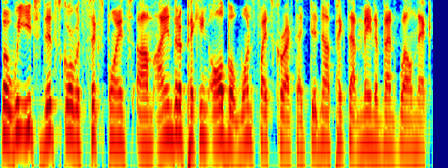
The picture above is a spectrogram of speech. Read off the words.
But we each did score with six points. Um, I ended up picking all but one fights correct. I did not pick that main event well, Nick.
